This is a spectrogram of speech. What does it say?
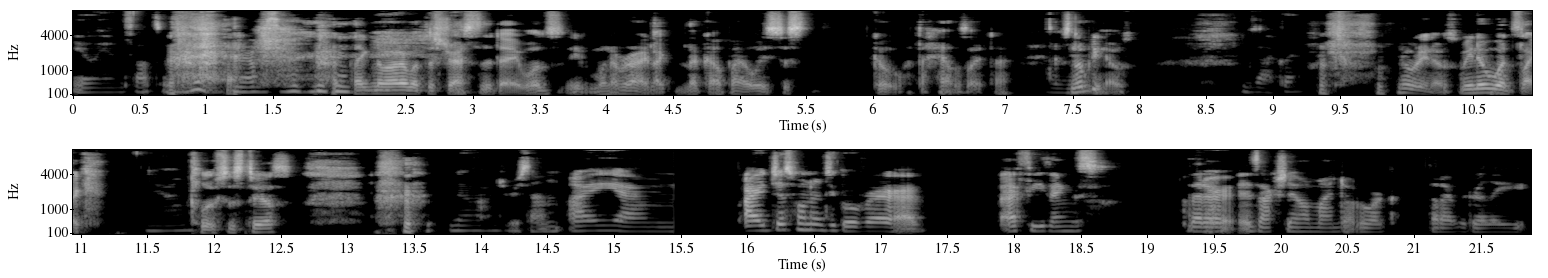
aliens, that's what like no matter what the stress of the day was, whenever I like look up, I always just go what the hell's out there because nobody knows. Exactly. nobody knows. We know what's like Yeah. closest to us. No, hundred percent. I um, I just wanted to go over a, a few things that are is actually on mind.org that I would really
